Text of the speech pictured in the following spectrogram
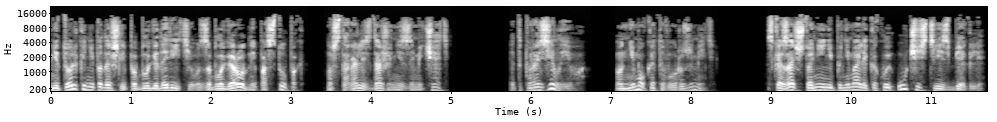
Не только не подошли поблагодарить его за благородный поступок, но старались даже не замечать. Это поразило его. Он не мог этого уразуметь. Сказать, что они не понимали, какой участи избегли,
